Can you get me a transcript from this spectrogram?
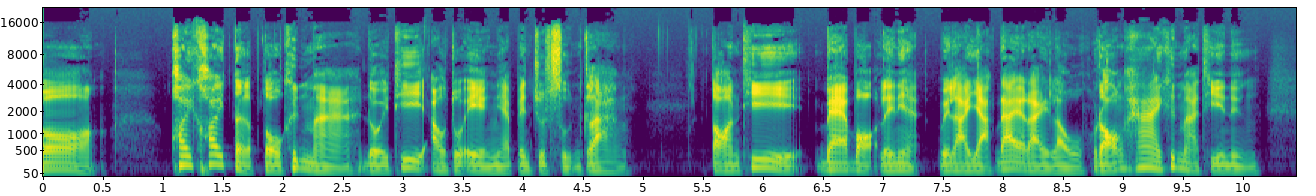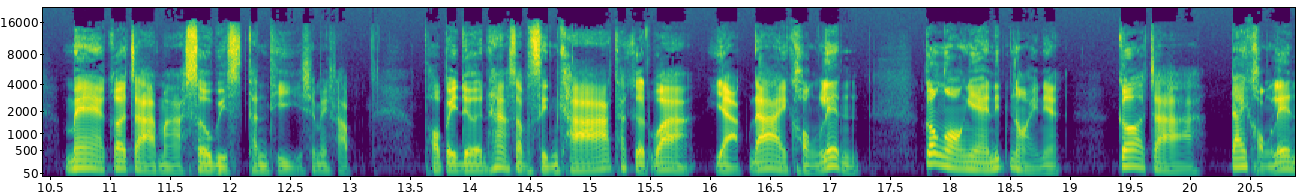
ก็ค่อยๆเติบโตขึ้นมา โดยที่เอาตัวเองเนี่ยเป็นจุดศูนย์กลาง ตอนที่แบเบาะเลยเนี่ย เวลาอยากได้อะไรเราร้องไห้ขึ้นมาทีหนึ่งแม่ก็จะมาเซอร์วิสทันทีใช่ไหมครับ พอไปเดินห้างสรรพสินค้า ถ้าเกิดว่าอยากได้ของเล่น ก็งองแงนิดหน่อยเนี่ย ก็จะได้ของเล่น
